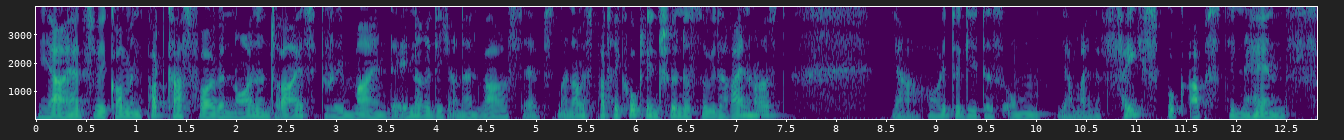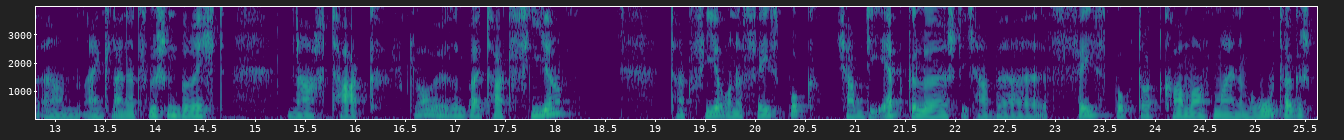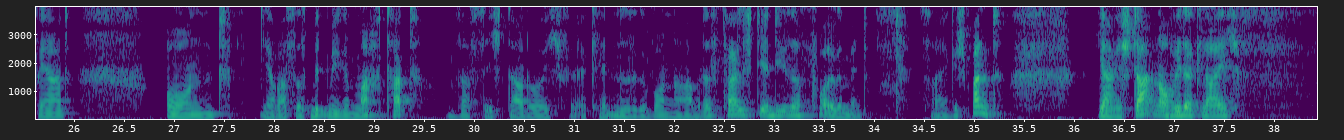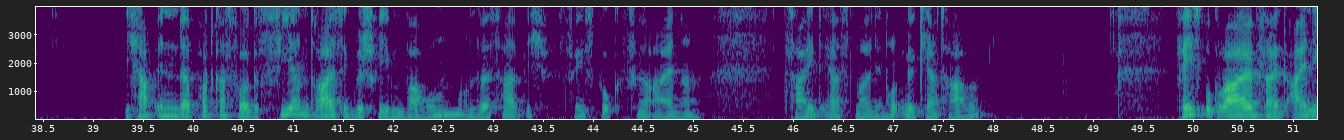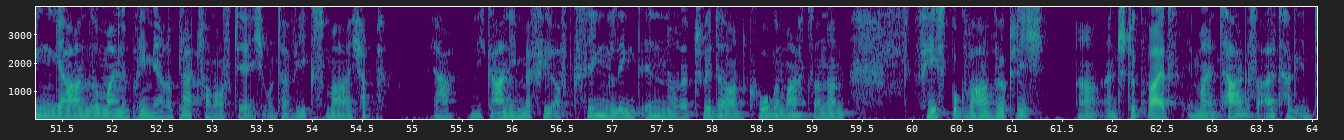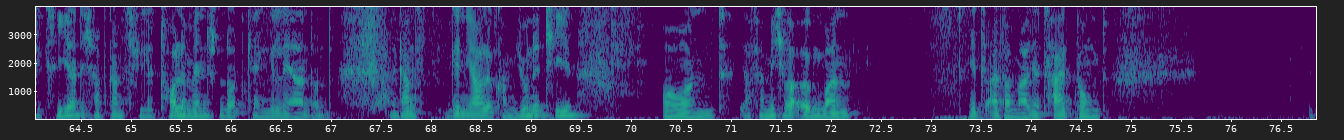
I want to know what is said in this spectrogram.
Ja, herzlich willkommen in Podcast Folge 39 Remind. Erinnere dich an dein wahres Selbst. Mein Name ist Patrick Koklin. Schön, dass du wieder reinhörst. Ja, heute geht es um ja, meine Facebook-Abstinenz. Ähm, ein kleiner Zwischenbericht nach Tag, ich glaube, wir sind bei Tag 4. Tag 4 ohne Facebook. Ich habe die App gelöscht. Ich habe facebook.com auf meinem Router gesperrt. Und ja, was das mit mir gemacht hat, was ich dadurch für Erkenntnisse gewonnen habe, das teile ich dir in dieser Folge mit. Sei gespannt. Ja, wir starten auch wieder gleich. Ich habe in der Podcast-Folge 34 beschrieben, warum und weshalb ich Facebook für eine Zeit erstmal den Rücken gekehrt habe. Facebook war jetzt seit einigen Jahren so meine primäre Plattform, auf der ich unterwegs war. Ich habe ja nicht, gar nicht mehr viel auf Xing, LinkedIn oder Twitter und Co gemacht, sondern Facebook war wirklich äh, ein Stück weit in meinen Tagesalltag integriert. Ich habe ganz viele tolle Menschen dort kennengelernt und eine ganz geniale Community. Und ja, für mich war irgendwann jetzt einfach mal der Zeitpunkt,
